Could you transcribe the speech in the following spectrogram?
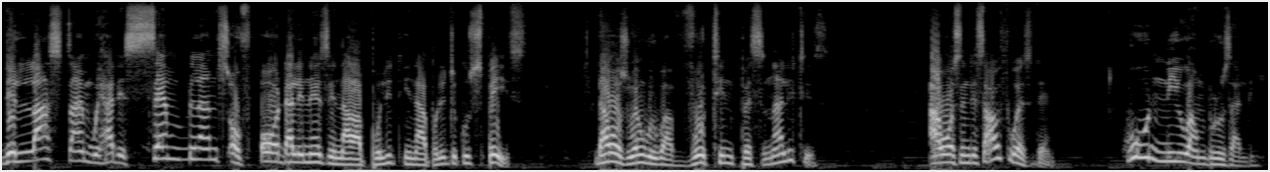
The last time we had a semblance of orderliness in our, polit- in our political space, that was when we were voting personalities. I was in the Southwest then. Who knew Ambrose Alli?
